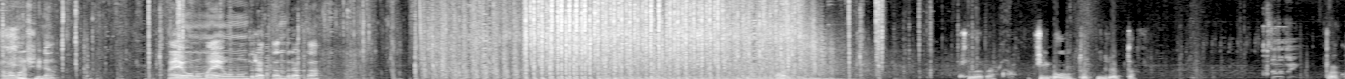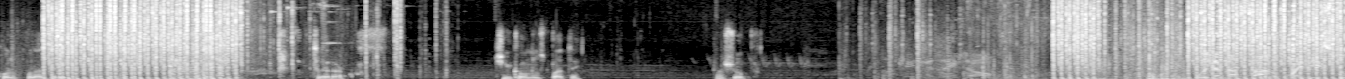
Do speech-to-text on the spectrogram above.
La mașină. Mai e unul, mai e unul în dreapta, în dreapta. Mort. Ce dracu? Încă unul, tot în dreapta. Pe acolo, pe la 3. Săracu. Și încă unul în spate. La shop. Locating the safe zone. Uite, am dat stanul, cum ai zis tu.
